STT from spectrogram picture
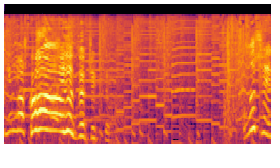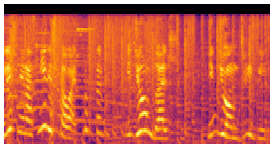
Немножко. Лучше лишний раз не рисковать. Просто идем дальше. Идем, двигаемся.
